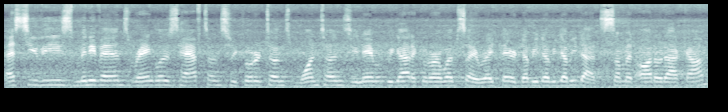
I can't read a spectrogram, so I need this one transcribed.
SUVs, minivans, Wranglers, half tons, three quarter tons, one tons, you name it, we got it. Go to our website right there, www.summitauto.com.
